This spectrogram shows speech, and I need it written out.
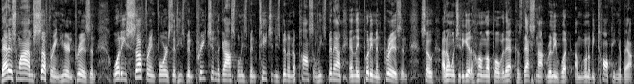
That is why I'm suffering here in prison. What he's suffering for is that he's been preaching the gospel, he's been teaching, he's been an apostle, he's been out, and they put him in prison. So I don't want you to get hung up over that because that's not really what I'm going to be talking about.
